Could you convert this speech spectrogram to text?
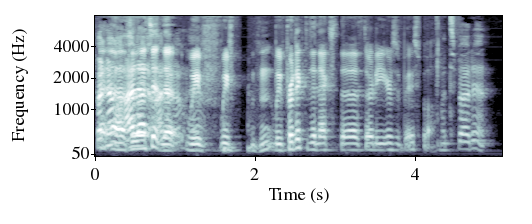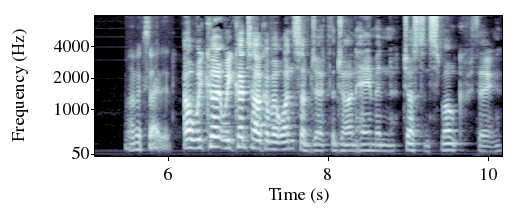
But no, Uh, so that's it. The- we've we've mhm, we've predicted the next uh, 30 years of baseball. That's about it. I'm excited. Oh, we could we could talk about one subject, the Jon Heyman Justin Smoak thing.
